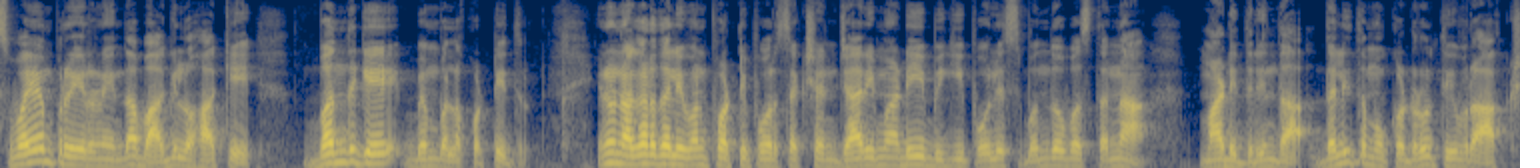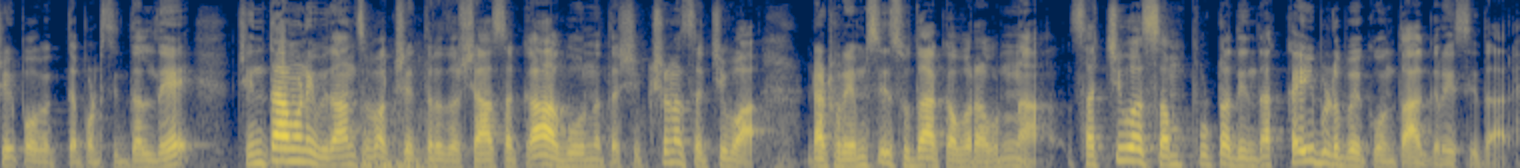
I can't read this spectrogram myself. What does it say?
ಸ್ವಯಂ ಪ್ರೇರಣೆಯಿಂದ ಬಾಗಿಲು ಹಾಕಿ ಬಂದ್ಗೆ ಬೆಂಬಲ ಕೊಟ್ಟಿದ್ರು. ಇನ್ನು ನಗರದಲ್ಲಿ ಒನ್ ಫಾರ್ಟಿ ಫೋರ್ ಸೆಕ್ಷನ್ ಜಾರಿ ಮಾಡಿ ಬಿಗಿ ಪೊಲೀಸ್ ಬಂದೋಬಸ್ತನ್ನ ಮಾಡಿದ್ರಿಂದ ದಲಿತ ಮುಖಂಡರು ತೀವ್ರ ಆಕ್ಷೇಪ ವ್ಯಕ್ತಪಡಿಸಿದ್ದಲ್ಲದೆ ಚಿಂತಾಮಣಿ ವಿಧಾನಸಭಾ ಕ್ಷೇತ್ರದ ಶಾಸಕ ಹಾಗೂ ಉನ್ನತ ಶಿಕ್ಷಣ ಸಚಿವ ಡಾಕ್ಟರ್ ಎಂ ಸಿ ಸುಧಾಕರ್ ಅವರವರನ್ನ ಸಚಿವ ಸಂಪುಟದಿಂದ ಕೈ ಬಿಡಬೇಕು ಅಂತ ಆಗ್ರಹಿಸಿದ್ದಾರೆ.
